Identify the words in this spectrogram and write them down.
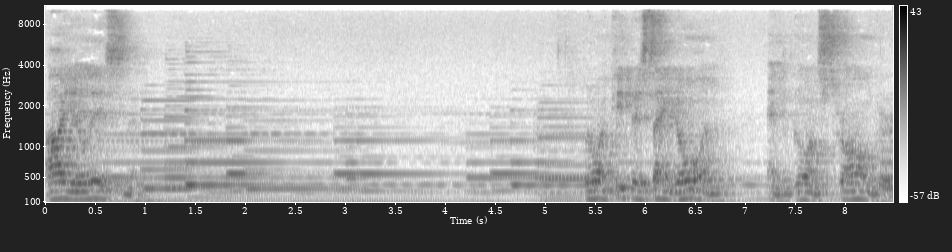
Are you listening? We want to keep this thing going and going stronger.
